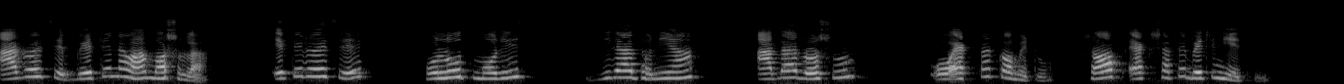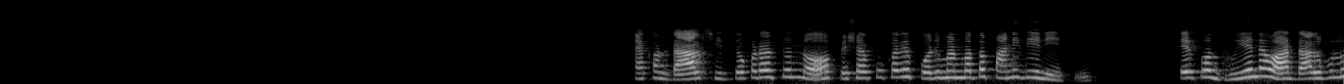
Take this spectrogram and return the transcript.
আর রয়েছে বেটে নেওয়া মশলা। এতে রয়েছে হলুদ, মরিচ, জিরা, ধনিয়া, আদা, রসুন ও একটা টমেটো। সব একসাথে বেটে নিয়েছি। এখন ডাল সিদ্ধ করার জন্য প্রেশার কুকারে পরিমাণ মতো পানি দিয়ে নিয়েছি। এরপর ধুয়ে নেওয়া ডালগুলো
